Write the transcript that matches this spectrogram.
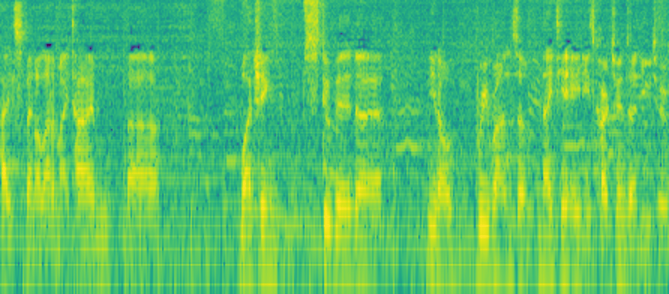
I spend a lot of my time uh, watching stupid, you know, reruns of 1980s cartoons on YouTube.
